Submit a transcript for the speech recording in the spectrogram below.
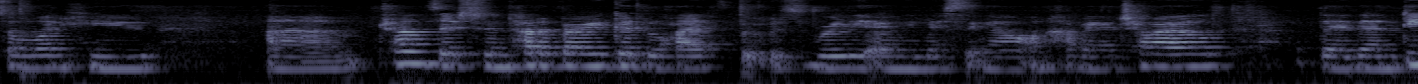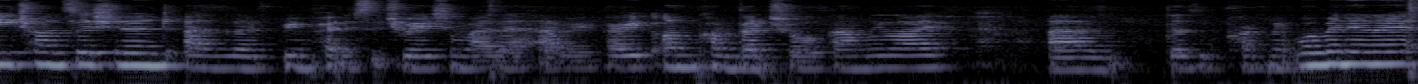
someone who um, transitioned, had a very good life, but was really only missing out on having a child. They then detransitioned and they've been put in a situation where they're having a very unconventional family life. Um, there's a pregnant woman in it,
